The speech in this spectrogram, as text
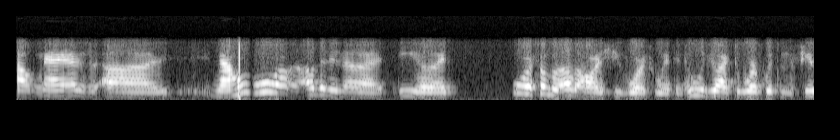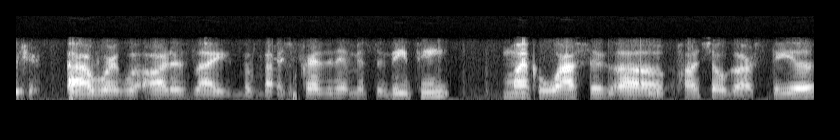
Now, Naz, uh, now who, who other than uh, D Hood, who are some of the other artists you've worked with, and who would you like to work with in the future? I work with artists like the Vice President, Mr. VP, Michael Wasik, uh, Pancho Garcia,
